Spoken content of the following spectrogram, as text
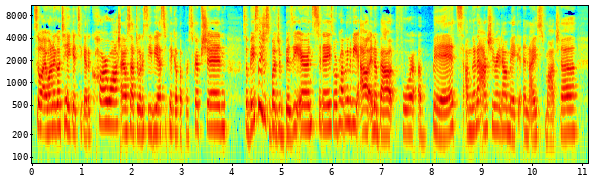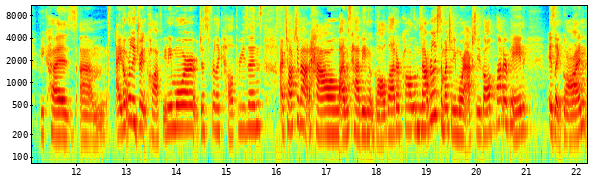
So I wanna go take it to get a car wash. I also have to go to CVS to pick up a prescription. So basically just a bunch of busy errands today. So we're probably gonna be out and about for a bit. I'm gonna actually right now make an iced matcha because um, I don't really drink coffee anymore just for like health reasons. I've talked about how I was having gallbladder problems, not really so much anymore actually. Gallbladder pain is like gone,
